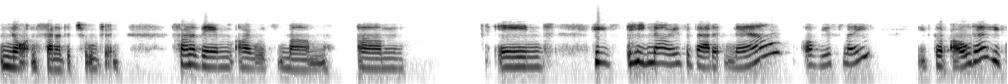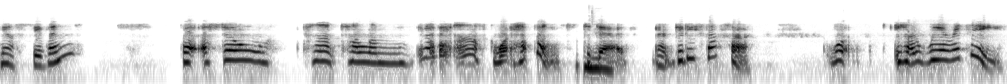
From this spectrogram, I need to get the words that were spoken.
not in front of the children. In front of them, I was mum. Um, and he's, he knows about it now, obviously. He's got older. He's now seven. but I still can't tell them. You know, they ask what happened to Dad. You know, did he suffer? What you know, where is he?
